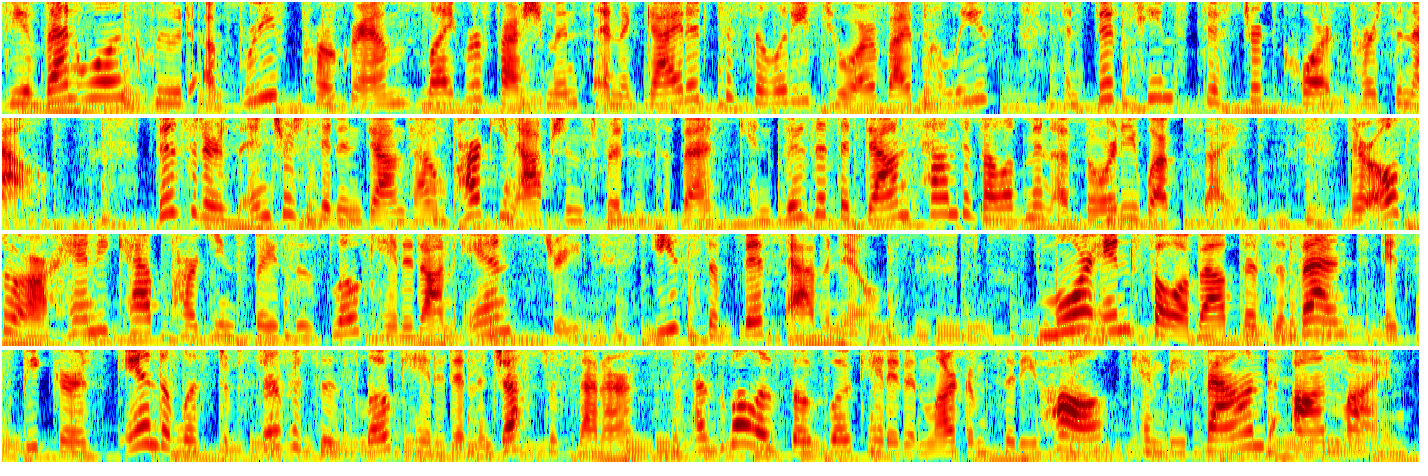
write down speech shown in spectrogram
The event will include a brief program, light refreshments, and a guided facility tour by police and 15th District Court personnel. Visitors interested in downtown parking options for this event can visit the Downtown Development Authority website. There also are handicap parking spaces located on Ann Street, east of 5th Avenue. More info about this event, its speakers, and a list of services located in the Justice Center, as well as those located in Larcom City Hall, can be found online.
